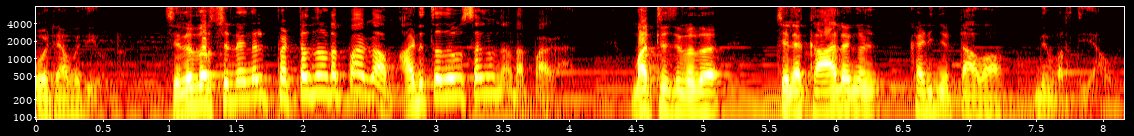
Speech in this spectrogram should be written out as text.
ഒരവധിയുണ്ട്. ചില ദർശനങ്ങൾ പെട്ടെന്ന് നടപ്പാകാം അടുത്ത ദിവസങ്ങൾ നടപ്പാകാം. മറ്റു ചിലത് ചില കാലങ്ങൾ കഴിഞ്ഞിട്ടാവാം നിവർത്തിയാവുന്നത്.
